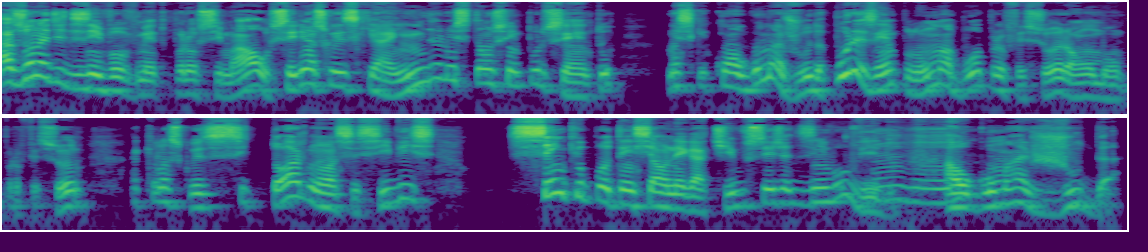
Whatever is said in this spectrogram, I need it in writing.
A zona de desenvolvimento proximal seriam as coisas que ainda não estão 100%, mas que com alguma ajuda, por exemplo, uma boa professora ou um bom professor, aquelas coisas se tornam acessíveis sem que o potencial negativo seja desenvolvido. Uhum. Alguma ajuda,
